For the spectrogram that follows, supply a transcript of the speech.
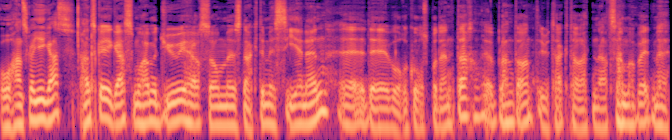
Og han skal gi gass. Han skal gi gass. Mohammed Dewey her som eh, snakket med CNN. Eh, Det er våre korrespondenter, eh, blant annet. Utakt har hatt nært samarbeid med,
